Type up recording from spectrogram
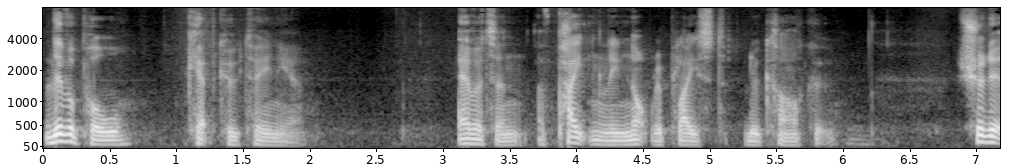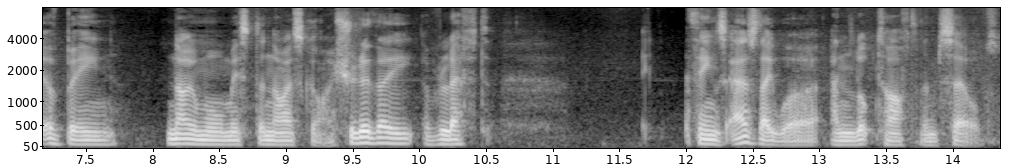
Liverpool kept Coutinho. Everton have patently not replaced Lukaku. Should it have been no more Mr. Nice Guy? Should they have left things as they were and looked after themselves?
